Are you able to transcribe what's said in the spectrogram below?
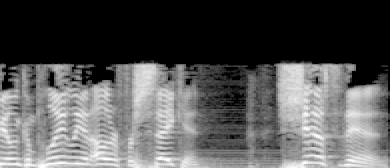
feeling completely and utter forsaken, shifts then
